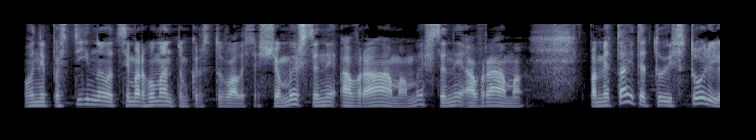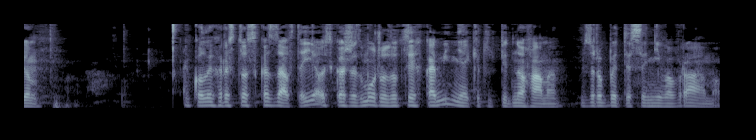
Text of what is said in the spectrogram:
вони постійно цим аргументом користувалися, що ми ж сини Авраама, ми ж сини Авраама. Пам'ятаєте ту історію, коли Христос сказав, та я ось каже, зможу з оцих каміння, які тут під ногами, зробити синів Авраама.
